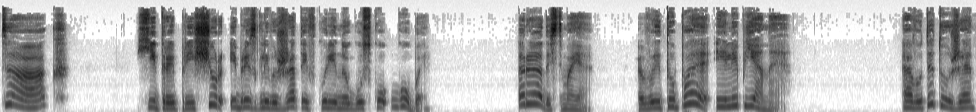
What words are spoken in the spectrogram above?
Так... Хитрый прищур и брезгливо сжатый в куриную гуску губы. Радость моя, вы тупая или пьяная? А вот это уже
